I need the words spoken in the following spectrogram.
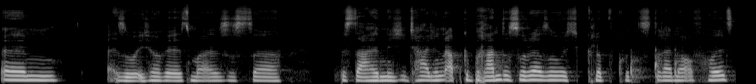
Ähm, also ich hoffe jetzt mal, dass es da bis dahin nicht Italien abgebrannt ist oder so. Ich klopfe kurz dreimal auf Holz,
